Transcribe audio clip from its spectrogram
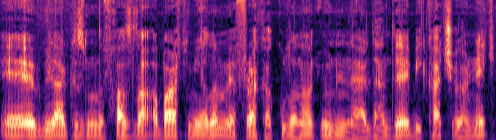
E, övgüler kısmını fazla abartmayalım ve fraka kullanan ünlülerden de birkaç örnek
